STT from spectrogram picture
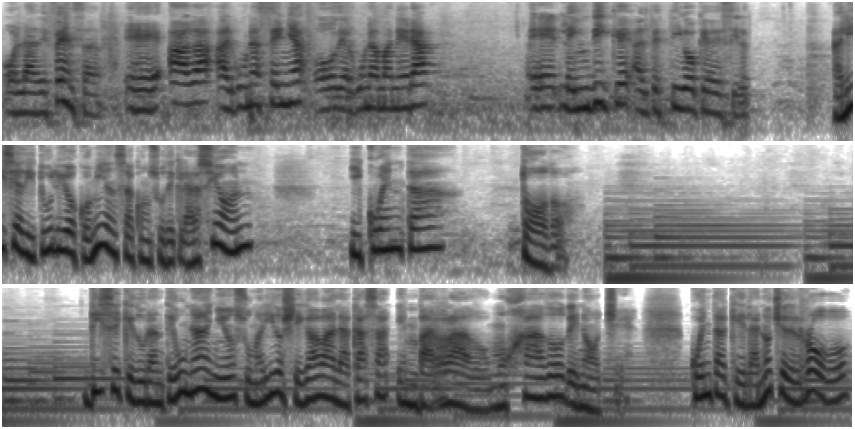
o la defensa eh, haga alguna seña o de alguna manera eh, le indique al testigo qué decir. Alicia Di Tulio comienza con su declaración y cuenta todo. Dice que durante un año su marido llegaba a la casa embarrado, mojado de noche. Cuenta que la noche del robo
